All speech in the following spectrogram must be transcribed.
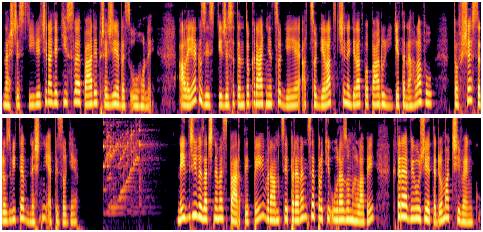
Naštěstí většina dětí své pády přežije bez úhony. Ale jak zjistit, že se tentokrát něco děje a co dělat či nedělat po pádu dítěte na hlavu, to vše se dozvíte v dnešní epizodě. Nejdříve začneme s pár tipy v rámci prevence proti úrazům hlavy, které využijete doma či venku.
